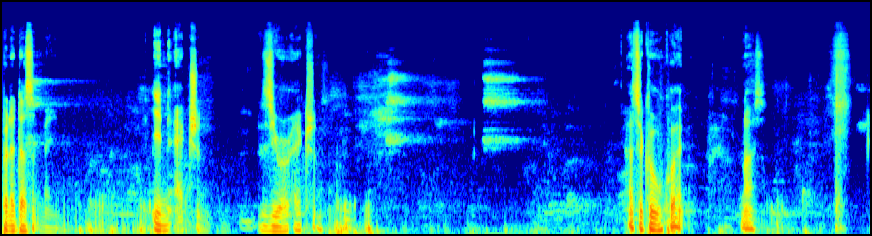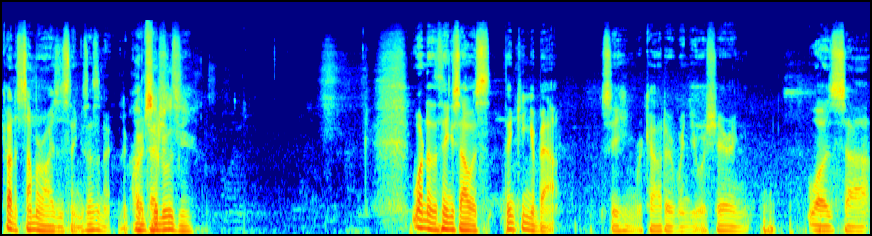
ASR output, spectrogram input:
But it doesn't mean in action, zero action. That's a cool quote. Nice. Kind of summarizes things, doesn't it? Absolutely. One of the things I was thinking about Sihing Ricardo when you were sharing was, uh,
